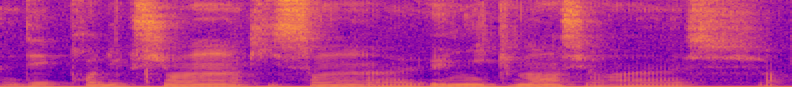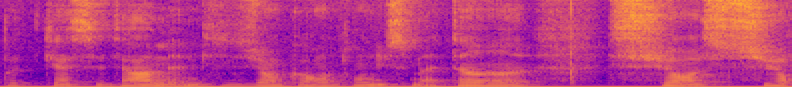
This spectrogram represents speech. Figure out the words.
des productions qui sont uniquement sur, sur podcast, etc. Même si j'ai encore entendu ce matin, sur, sur,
